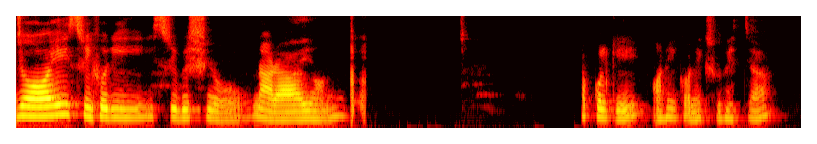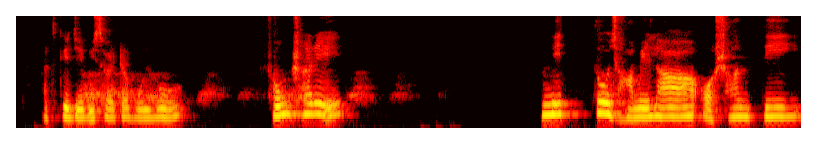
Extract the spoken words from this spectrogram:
জয় শ্রীহরি শ্রী বিষ্ণু নারায়ণ। সকলকে অনেক অনেক শুভেচ্ছা। আজকে যে বিষয়টা বলব, সংসারে নিত্য ঝামেলা, অশান্তি,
